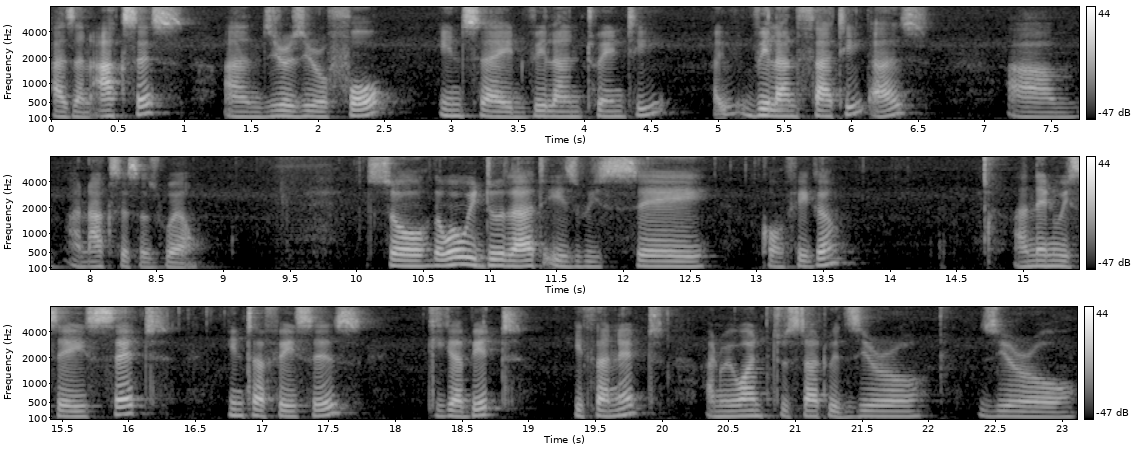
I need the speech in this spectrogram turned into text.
as an access and 004 inside VLAN 20, uh, VLAN 30 as um, an access as well. So the way we do that is we say configure and then we say set interfaces gigabit ethernet and we want to start with 003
